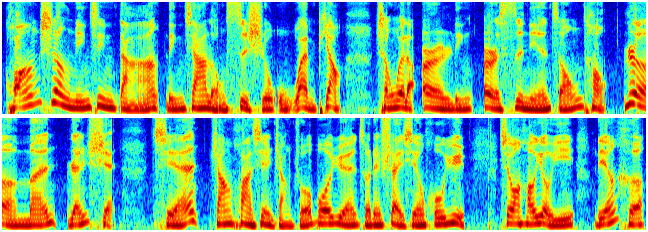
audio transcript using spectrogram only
狂胜民进党林佳龙四十五万票，成为了二零二四年总统热门人选。前彰化县长卓博源昨天率先呼吁，希望侯友谊联合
